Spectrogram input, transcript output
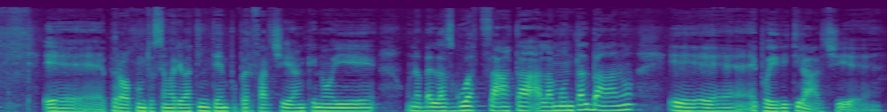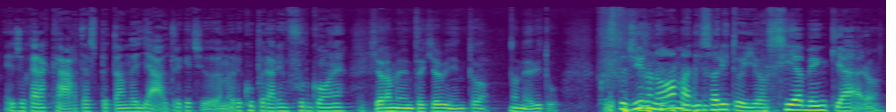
e, però appunto siamo arrivati in tempo per farci anche noi una bella sguazzata alla Montalbano e, e poi ritirarci e, e, giocare a carte aspettando gli altri che ci dovevano recuperare in furgone. E chiaramente chi ha vinto non eri tu. Questo giro no, ma di solito io, sia ben chiaro.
